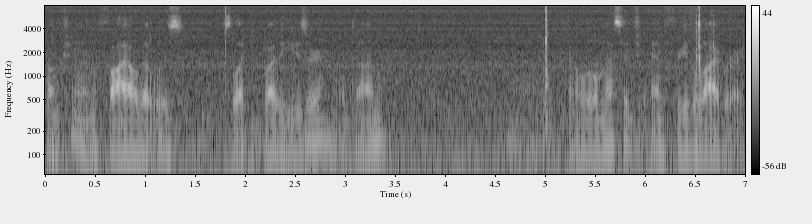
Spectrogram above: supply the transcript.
function and the file that was selected by the user. We're done. Uh, we print a little message and free the library.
